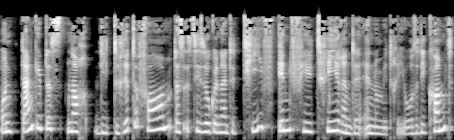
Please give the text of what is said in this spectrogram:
Und dann gibt es noch die dritte Form, das ist die sogenannte tief infiltrierende Endometriose. Die kommt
